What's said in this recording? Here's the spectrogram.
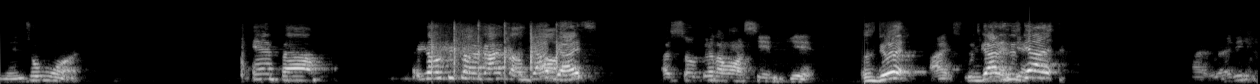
Ninja one. And bow. There you go. Good job, guys. That was Good job, awesome. guys. That's so good. I want to see it again. Let's do it. All right. Who's got it? Who's got it? All right. Ready?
